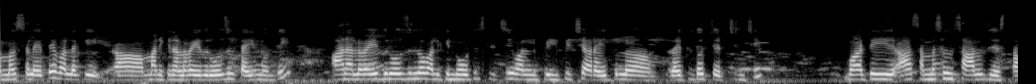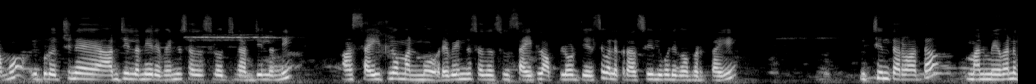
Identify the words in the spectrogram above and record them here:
సమస్యలు అయితే వాళ్ళకి మనకి నలభై ఐదు రోజులు టైం ఉంది. ఆ నలభై ఐదు రోజుల్లో వాళ్ళకి నోటీసులు ఇచ్చి వాళ్ళని పిలిపించి ఆ రైతుల రైతులతో చర్చించి వాటి ఆ సమస్యలను సాల్వ్ చేస్తాము. ఇప్పుడు వచ్చిన అర్జీలన్నీ రెవెన్యూ సదస్సులో వచ్చిన అర్జీలన్నీ ఆ సైట్లో మనము రెవెన్యూ సదస్సు సైట్లో అప్లోడ్ చేసి వాళ్ళకి రసీదులు కూడా ఇవ్వబడతాయి. ఇచ్చిన తర్వాత మనం ఏమైనా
